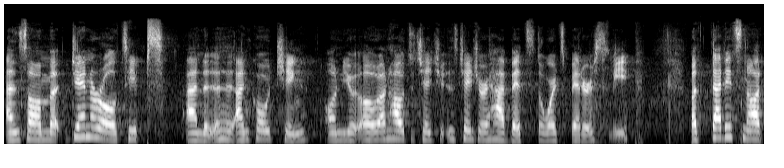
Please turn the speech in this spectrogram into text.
and some general tips and, uh, and coaching on, you, uh, on how to change, change your habits towards better sleep. But that is, not,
